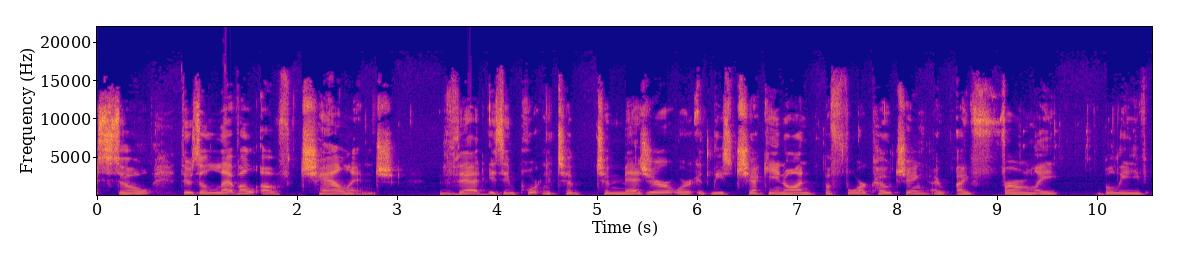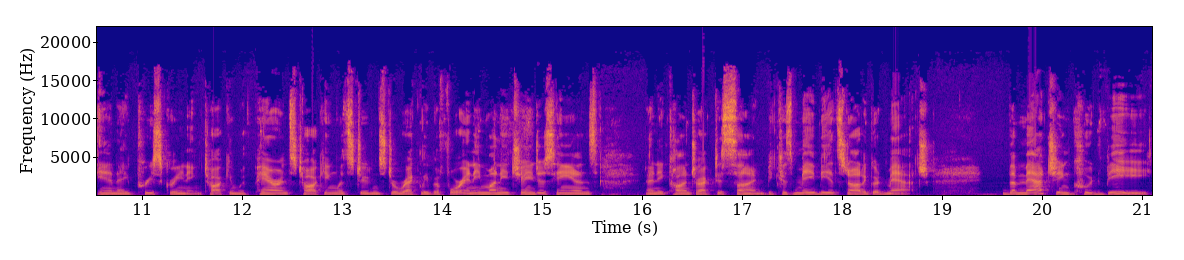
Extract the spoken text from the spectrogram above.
So there's a level of challenge that is important to, to measure or at least check in on before coaching. I, I firmly believe in a pre screening, talking with parents, talking with students directly before any money changes hands, any contract is signed, because maybe it's not a good match. The matching could be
